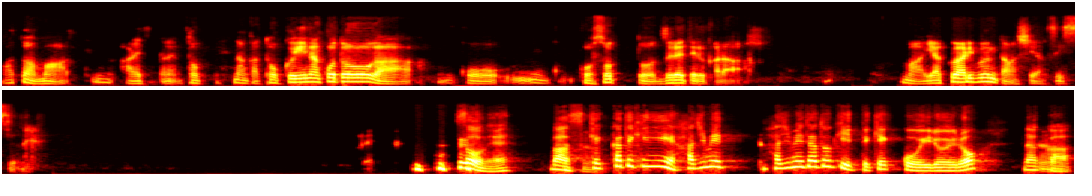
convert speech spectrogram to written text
あとはまあ、あれですかね、となんか得意なことが、こう、ごそっとずれてるから、まあ役割分担はしやすいっすよね。そうね。まあ、うん結果的に始め、始めた時って結構いろいろ、なんか、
